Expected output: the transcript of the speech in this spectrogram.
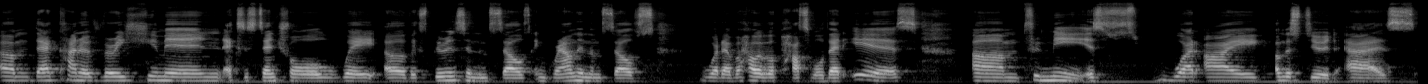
um, that kind of very human, existential way of experiencing themselves and grounding themselves, whatever, however possible that is, um, for me, is what I understood as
